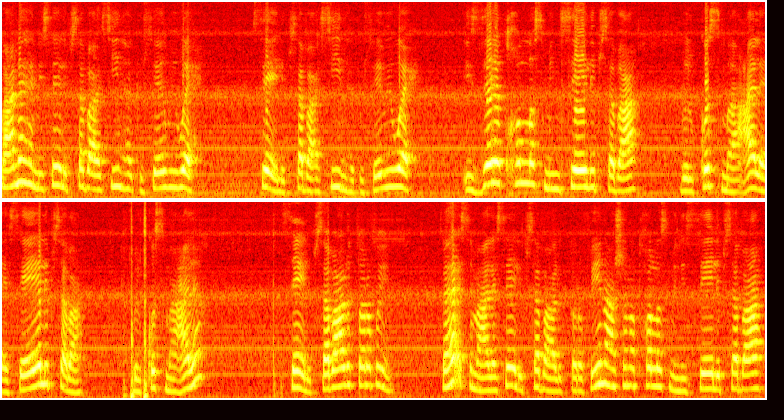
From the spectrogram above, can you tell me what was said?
معناها إن سالب سبعة س هتساوي واحد. سالب سبعة س هتساوي واحد. إزاي أتخلص من سالب سبعة؟ بالقسمة على سالب سبعة. بالقسمة على سالب سبعة للطرفين. فهقسم على سالب سبعة للطرفين عشان أتخلص من السالب سبعة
